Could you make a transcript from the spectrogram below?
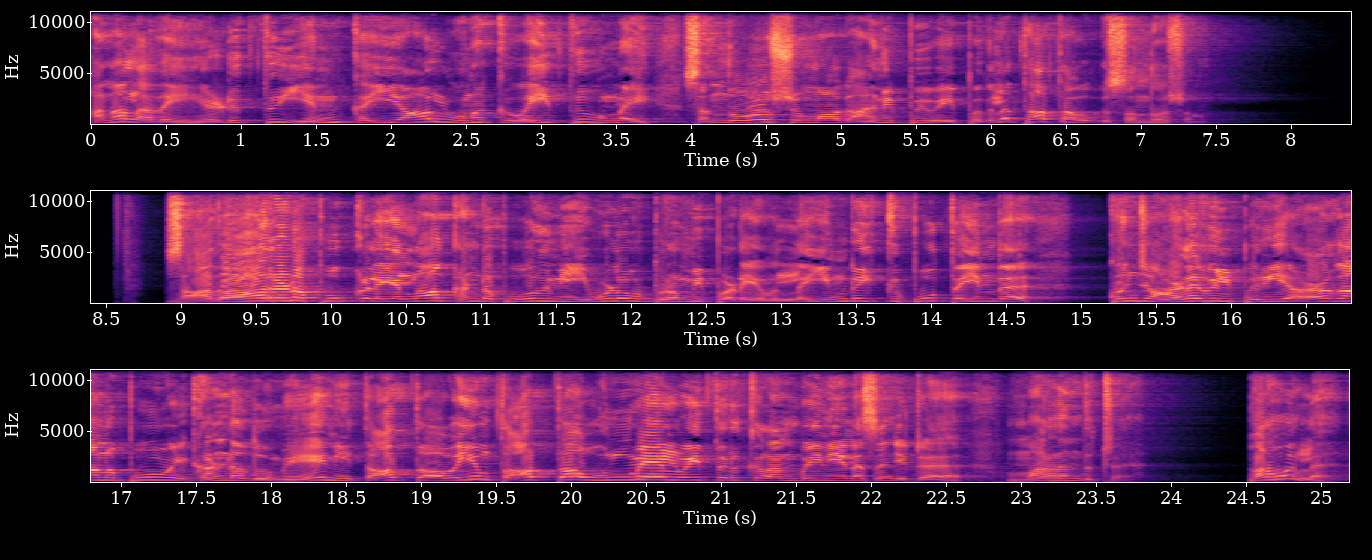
ஆனால் அதை எடுத்து என் கையால் உனக்கு வைத்து உன்னை சந்தோஷமாக அனுப்பி வைப்பதில் தாத்தாவுக்கு சந்தோஷம். சாதாரண பூக்களை எல்லாம் கண்டபோது நீ இவ்வளவு பிரமிப்படையவில்லை. இன்றைக்கு பூத்த இந்த கொஞ்சம் அளவில் பெரிய அழகான பூவை கண்டதுமே நீ தாத்தாவையும் தாத்தா உன்மேல் வைத்திருக்கிற அன்பை நீ என்ன செஞ்சிட்ட? மறந்துட்ட. பரவாயில்ல.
